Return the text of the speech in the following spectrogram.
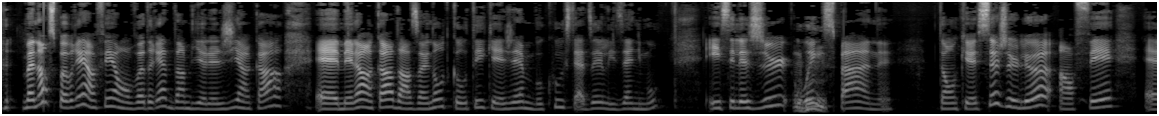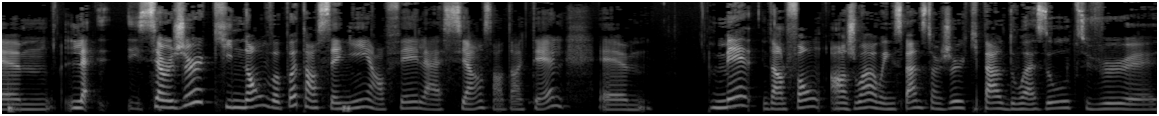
ben non, c'est pas vrai. En fait, on va direct dans biologie encore, euh, mais là encore dans un autre côté que j'aime beaucoup, c'est-à-dire les animaux. Et c'est le jeu mhm. Wingspan. Donc, euh, ce jeu-là, en fait, euh, c'est un jeu qui non va pas t'enseigner en fait la science en tant que telle. mais dans le fond, en jouant à Wingspan, c'est un jeu qui parle d'oiseaux. Tu veux,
